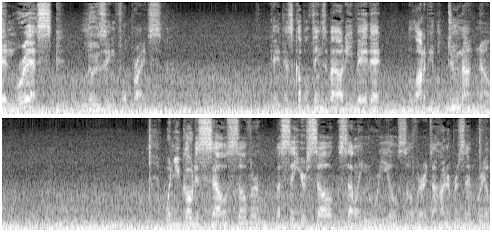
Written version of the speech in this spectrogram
than risk losing full price. Okay, there's a couple things about eBay that a lot of people do not know. When you go to sell silver, let's say you're sell, selling real silver, it's 100% real.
